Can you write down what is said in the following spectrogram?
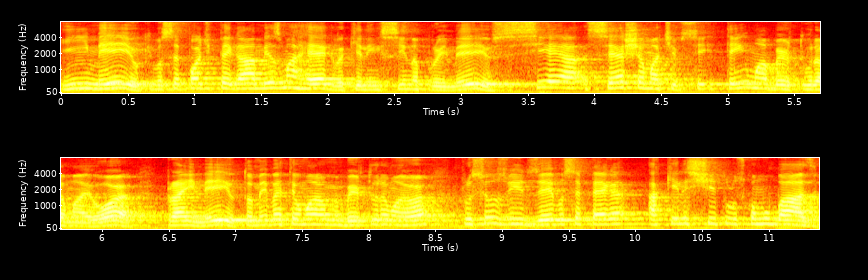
em e-mail, que você pode pegar a mesma regra que ele ensina para o e-mail, se é, se é chamativo, se tem uma abertura maior para e-mail, também vai ter uma abertura maior para os seus vídeos. E aí você pega aqueles títulos como base,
